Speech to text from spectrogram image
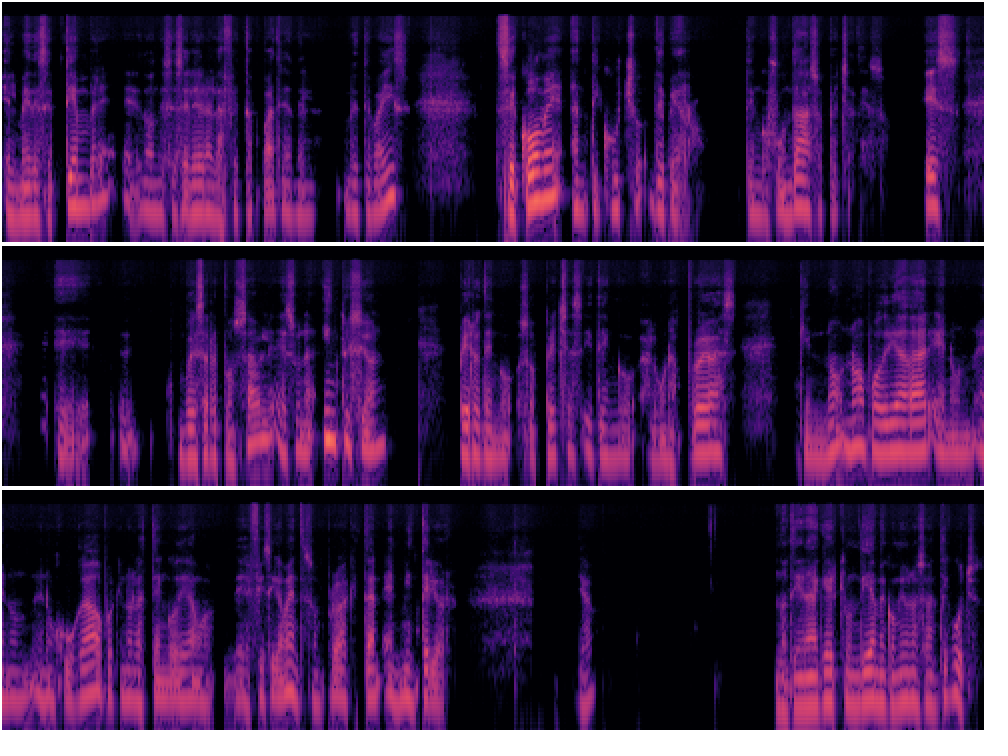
el mes de septiembre, eh, donde se celebran las fiestas patrias de este país, se come anticucho de perro. Tengo fundadas sospechas de eso. Es eh, voy a ser responsable, es una intuición, pero tengo sospechas y tengo algunas pruebas que no, no podría dar en un, en, un, en un juzgado porque no las tengo, digamos, eh, físicamente. Son pruebas que están en mi interior. ¿Ya? No tiene nada que ver que un día me comí unos anticuchos.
